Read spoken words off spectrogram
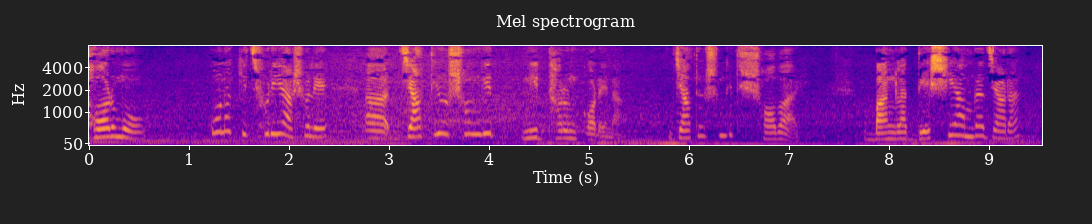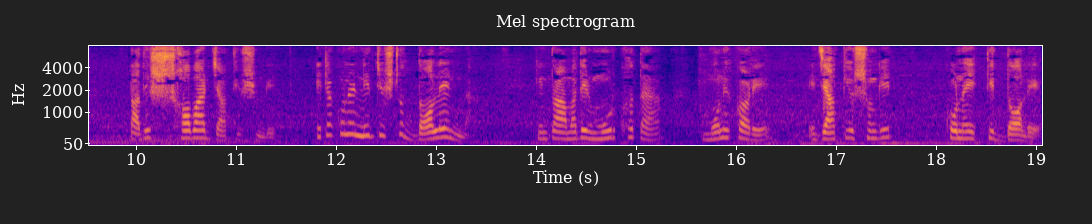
ধর্ম, কোনো কিছুরই আসলে জাতীয় সংগীত নির্ধারণ করে না। জাতীয় সংগীত সবার, বাংলাদেশি আমরা যারা, তাদের সবার জাতীয় সংগীত। এটা কোনো নির্দিষ্ট দলের না, কিন্তু আমাদের মূর্খতা মনে করে জাতীয় সংগীত কোনো একটি দলের।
